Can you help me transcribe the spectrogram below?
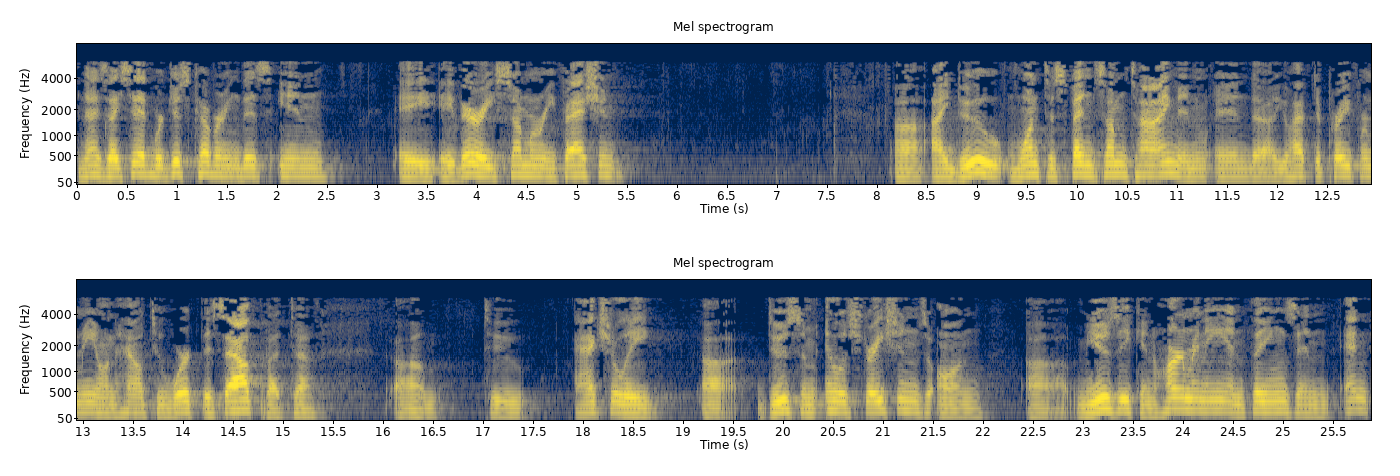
And as I said, we're just covering this in a, a very summary fashion. Uh, I do want to spend some time, and, and uh, you'll have to pray for me on how to work this out, but uh, um, to actually uh, do some illustrations on uh, music and harmony and things and, and,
